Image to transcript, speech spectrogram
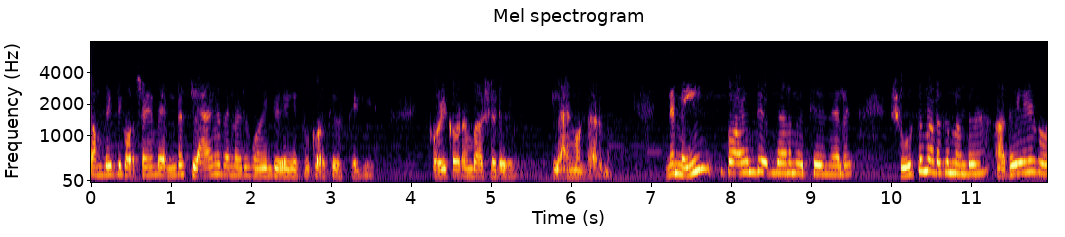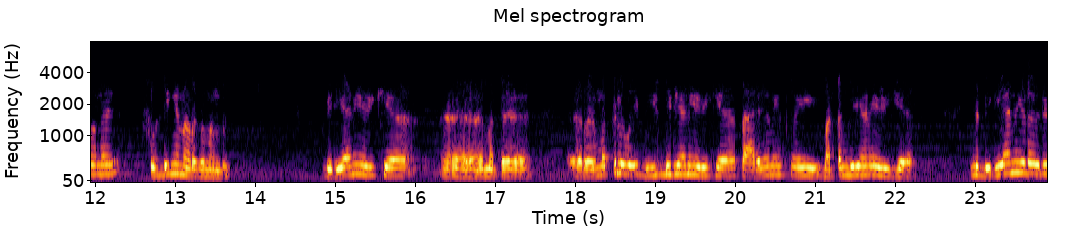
കംപ്ലീറ്റ്ലി കുറച്ച് കഴിയുമ്പോൾ എന്റെ സ്ലാങ് തന്നെ ഒരു പോയിന്റ് കഴിഞ്ഞപ്പോൾ കുറച്ച് ദിവസത്തേക്ക് കോഴിക്കോടൻ ഭാഷയുടെ ഒരു സ്ലാങ് ഉണ്ടായിരുന്നു. പിന്നെ മെയിൻ പോയിന്റ് എന്താണെന്ന് വെച്ച് കഴിഞ്ഞാൽ ഷൂട്ട് നടക്കുന്നുണ്ട് അതേപോലെ ഫുഡിങ് നടക്കുന്നുണ്ട്. ബിരിയാണി കഴിക്കുക മറ്റേ റഹ്മത്തിൽ പോയി ബീഫ് ബിരിയാണി കഴിക്കുക താരഗണിയിൽ പോയി മട്ടൻ ബിരിയാണി കഴിക്കുക പിന്നെ ബിരിയാണിയുടെ ഒരു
